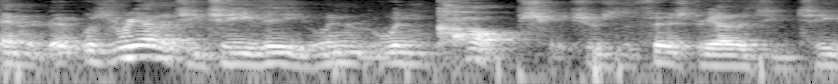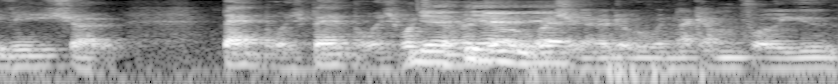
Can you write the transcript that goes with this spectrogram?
and it was reality TV when when Cops, which was the first reality TV show, Bad Boys, Bad Boys, what Yeah, you gonna yeah, do? What yeah. you gonna do when they come for you?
